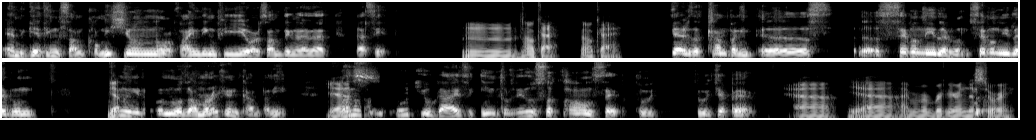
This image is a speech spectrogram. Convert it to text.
and getting some commission or finding fee or something like that. That's it. Mm, okay. Okay. There's a company, uh, uh, 7-Eleven. 7-Eleven, Yep. 7-Eleven was an American company. One of Yes. the Tokyo guys introduced the concept to, to Japan. Yeah. Yeah. I remember hearing this story.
